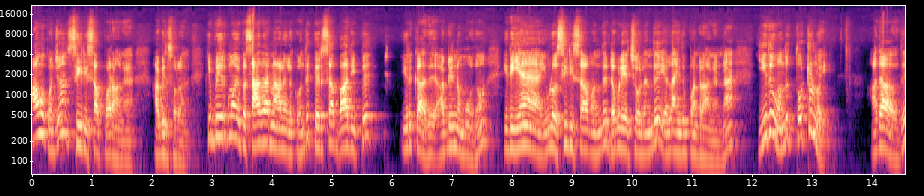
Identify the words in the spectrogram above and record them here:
அவங்க கொஞ்சம் சீரியஸாக போகிறாங்க அப்படின்னு சொல்கிறாங்க இப்படி இருக்கும்போது இப்போ சாதாரண ஆளுங்களுக்கு வந்து பெருசாக பாதிப்பு இருக்காது அப்படின்னும் போதும் இது ஏன் இவ்வளோ சீரியஸாக வந்து டபிள்யூஹெச்ஓலேருந்து எல்லாம் இது பண்ணுறாங்கன்னா இது வந்து தொற்று நோய். அதாவது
